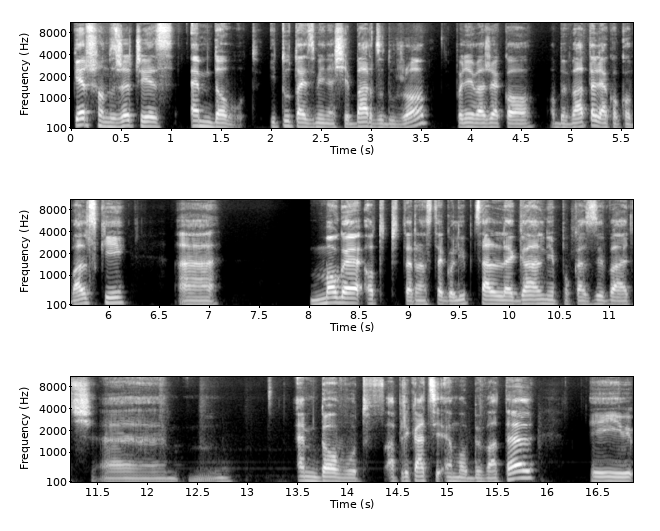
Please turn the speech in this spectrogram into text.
Pierwszą z rzeczy jest M-dowód i tutaj zmienia się bardzo dużo, ponieważ jako obywatel, jako Kowalski e, mogę od 14 lipca legalnie pokazywać M-dowód w aplikacji M-Obywatel i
